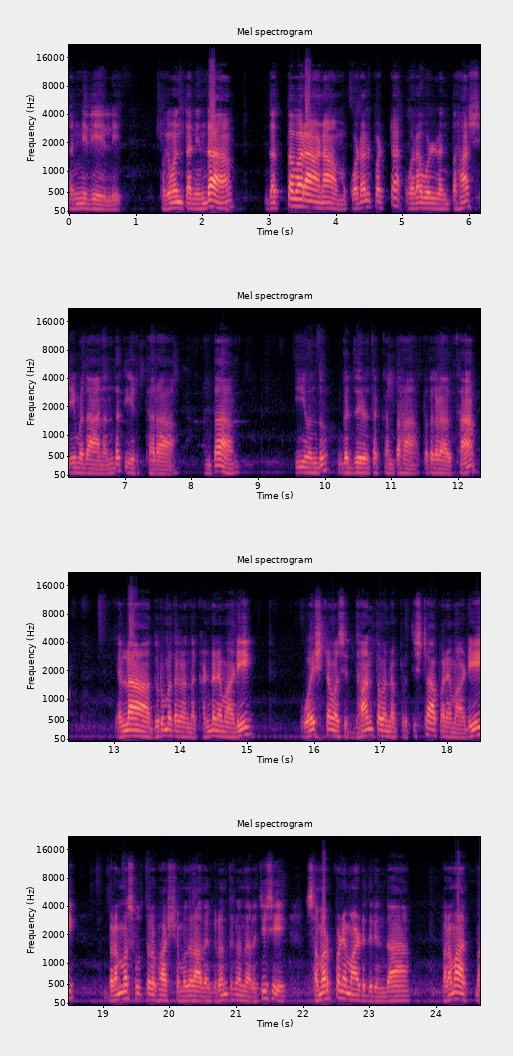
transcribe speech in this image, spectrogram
ಸನ್ನಿಧಿಯಲ್ಲಿ ಭಗವಂತನಿಂದ ದತ್ತವರಾಣಾಂ ಕೊಡಲ್ಪಟ್ಟ ವರವುಳ್ಳಂತಹ ಶ್ರೀಮದಾನಂದ ತೀರ್ಥರ ಅಂತ ಈ ಒಂದು ಗದ್ದೆಯಿರತಕ್ಕಂತಹ ಪದಗಳ ಅರ್ಥ ಎಲ್ಲ ದುರ್ಮತಗಳನ್ನು ಖಂಡನೆ ಮಾಡಿ, ವೈಷ್ಣವ ಸಿದ್ಧಾಂತವನ್ನು ಪ್ರತಿಷ್ಠಾಪನೆ ಮಾಡಿ ಬ್ರಹ್ಮಸೂತ್ರ ಭಾಷ್ಯ ಮೊದಲಾದ ಗ್ರಂಥಗಳನ್ನು ರಚಿಸಿ ಸಮರ್ಪಣೆ ಮಾಡಿದ್ರಿಂದ ಪರಮಾತ್ಮ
